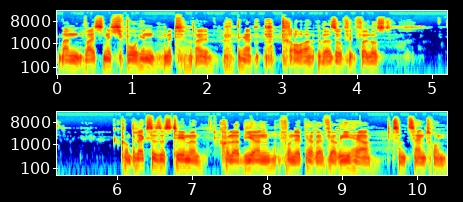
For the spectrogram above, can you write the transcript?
Man weiß nicht, wohin mit all der Trauer über so viel Verlust. Komplexe Systeme kollabieren von der Peripherie her zum Zentrum.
